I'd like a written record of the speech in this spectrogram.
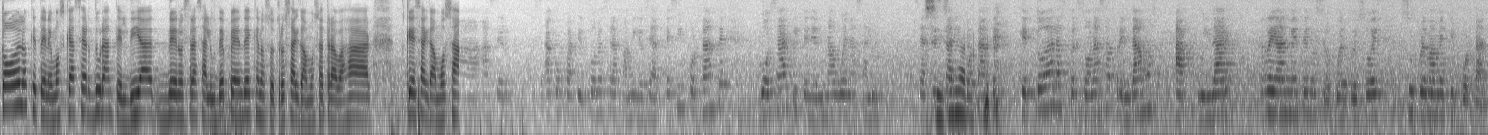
todo lo que tenemos que hacer durante el día, de nuestra salud depende que nosotros salgamos a trabajar, que salgamos a, hacer, a compartir con nuestra familia. O sea, es importante gozar y tener una buena salud. O sea, es tan importante que todas las personas aprendamos a cuidar realmente nuestro cuerpo. Eso es supremamente importante.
